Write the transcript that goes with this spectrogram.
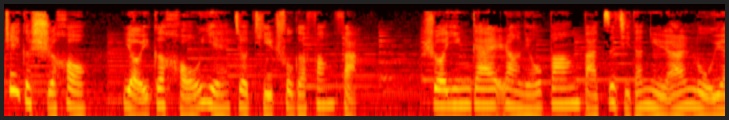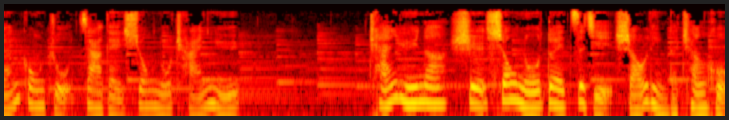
这个时候。有一个侯爷就提出个方法，说应该让刘邦把自己的女儿鲁元公主嫁给匈奴单于。单于呢是匈奴对自己首领的称呼，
